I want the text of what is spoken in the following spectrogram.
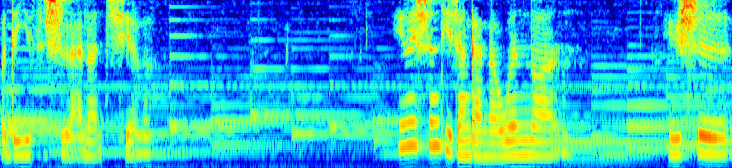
我的意思是来暖气了。因为身体上感到温暖，于是，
